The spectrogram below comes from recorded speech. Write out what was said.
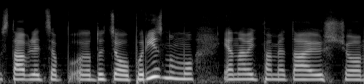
ставляться до цього по-різному. Я навіть пам'ятаю, що.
